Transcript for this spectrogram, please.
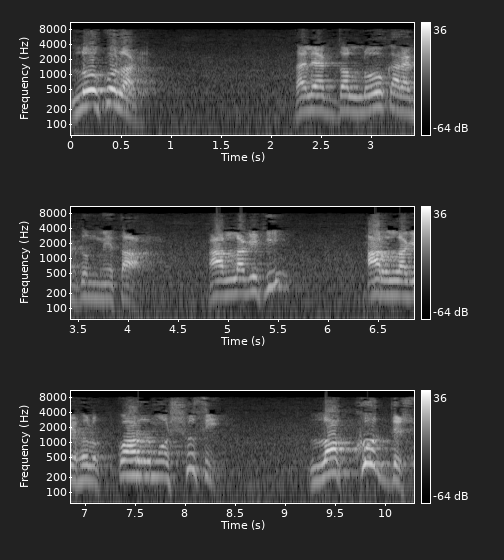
লোকও লাগে। তাহলে একদল লোক আর একজন নেতা। আর লাগে কি? আর লাগে হল কর্মসূচি, লক্ষ্য উদ্দেশ্য।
